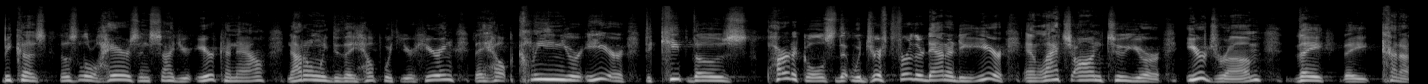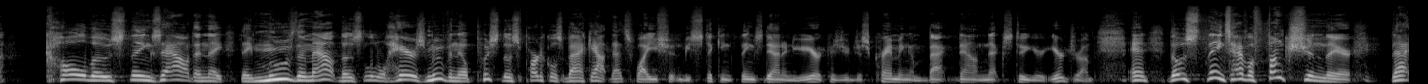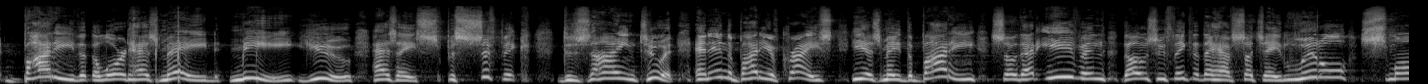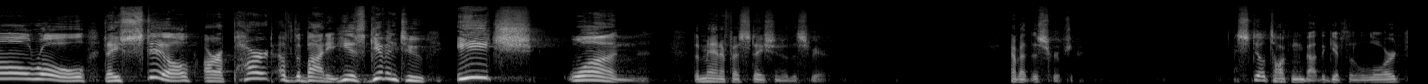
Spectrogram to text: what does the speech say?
because those little hairs inside your ear canal, not only do they help with your hearing, they help clean your ear to keep those particles that would drift further down into your ear and latch onto your eardrum. They, they kind of cull those things out and they, they move them out. Those little hairs move and they'll push those particles back out. That's why you shouldn't be sticking things down in your ear because you're just cramming them back down next to your eardrum. And those things have a function there that body that the Lord has made, me, you, has a specific design to it. And in the body of Christ, He has made the body so that even those who think that they have such a little, small role, they still are a part of the body. He has given to each one the manifestation of the Spirit. How about this scripture? Still talking about the gift of the Lord.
